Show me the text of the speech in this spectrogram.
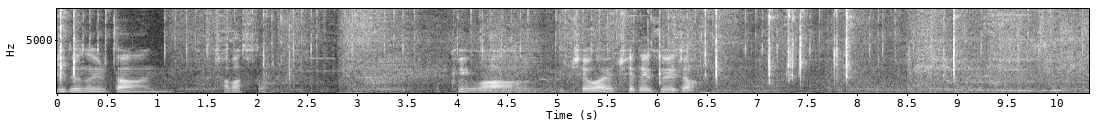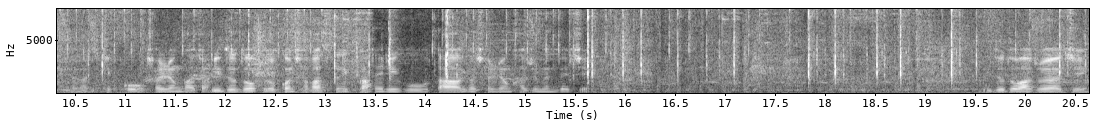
미드는 일단 잡았어. 오케이 와 입체와의 최대 수혜자 찍고 전령 가자. 미드도 무조건 잡았으니까 데리고 딱 이거 전령 가주면 되지. 미드도 와줘야지.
